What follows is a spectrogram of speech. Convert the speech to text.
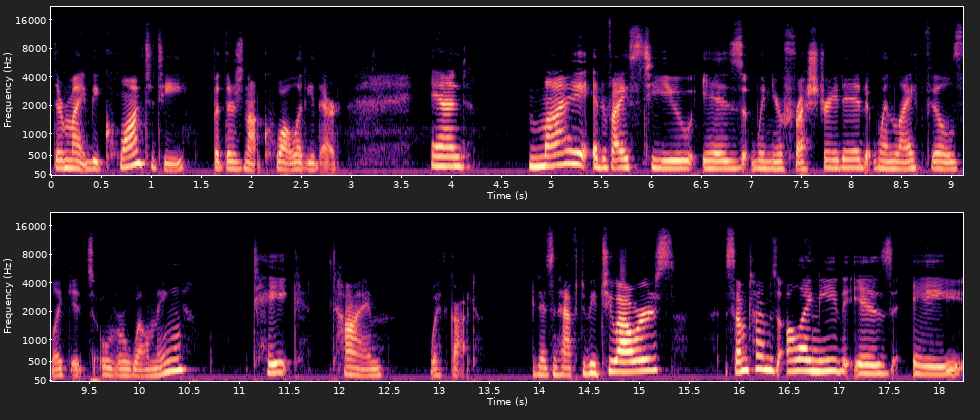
There might be quantity, but there's not quality there. And my advice to you is when you're frustrated, when life feels like it's overwhelming, take time with God. It doesn't have to be two hours, sometimes all I need is a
